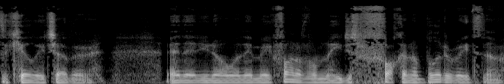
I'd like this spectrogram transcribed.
to kill each other. And then you know when they make fun of him, he just fucking obliterates them.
